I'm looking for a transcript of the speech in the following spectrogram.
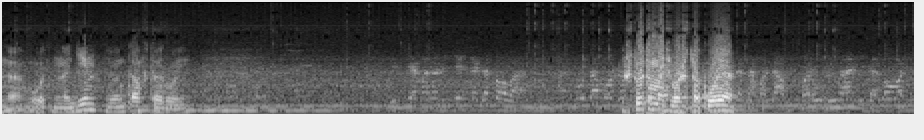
Да, вот он один, и вон там второй. Система наведения готова. Что это, мать вашу, такое? Томогавк вооружена и готова к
